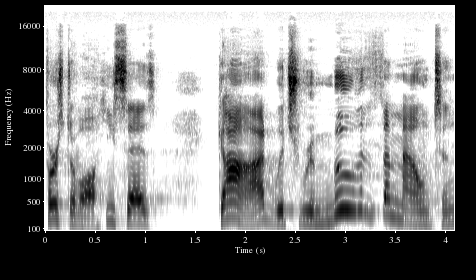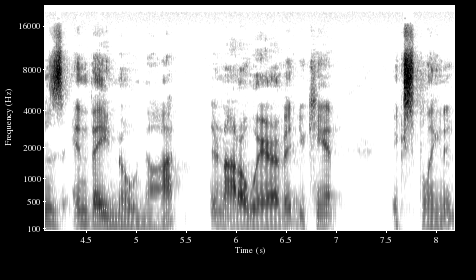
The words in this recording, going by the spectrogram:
First of all, he says, God, which removeth the mountains, and they know not. They're not aware of it. You can't explain it.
